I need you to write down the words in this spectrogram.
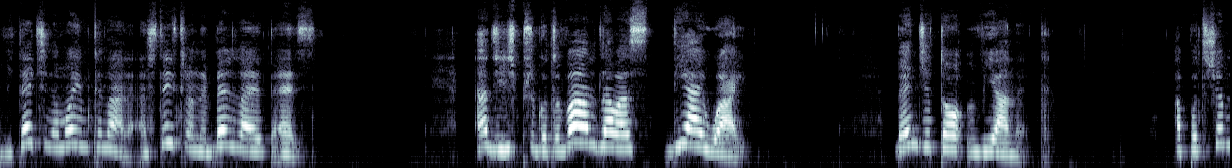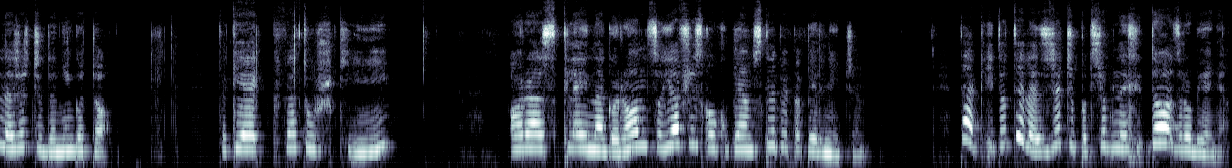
witajcie na moim kanale, a z tej strony Bella LPS. A dziś przygotowałam dla Was DIY. Będzie to wianek. A potrzebne rzeczy do niego to takie kwiatuszki oraz klej na gorąco. Ja wszystko kupiłam w sklepie papierniczym. Tak, i to tyle z rzeczy potrzebnych do zrobienia.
